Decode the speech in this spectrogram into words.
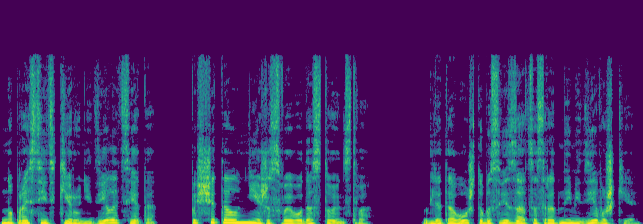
но просить Киру не делать это посчитал ниже своего достоинства. Для того, чтобы связаться с родными девушки,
